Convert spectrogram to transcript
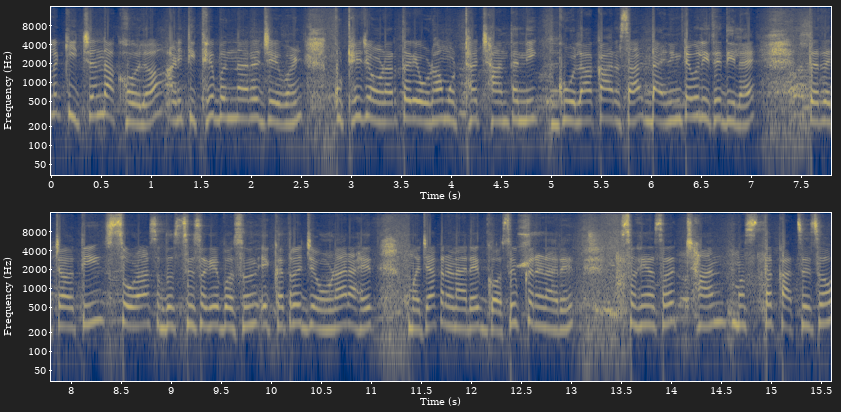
मला किचन दाखवलं आणि तिथे बनणारं जेवण कुठे जेवणार तर एवढा मोठा छान त्यांनी गोलाकार असा डायनिंग टेबल इथे दिला आहे तर त्याच्यावरती सोळा सदस्य सगळे बसून एकत्र जेवणार आहेत मजा करणार आहेत गॉसिप करणार आहेत. सो हे असं छान मस्त काचेचं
